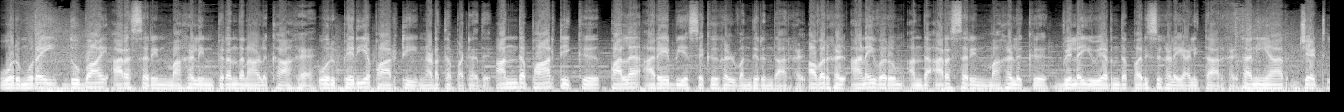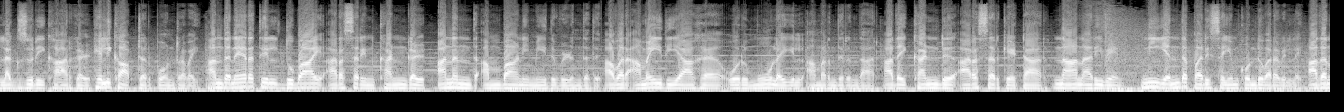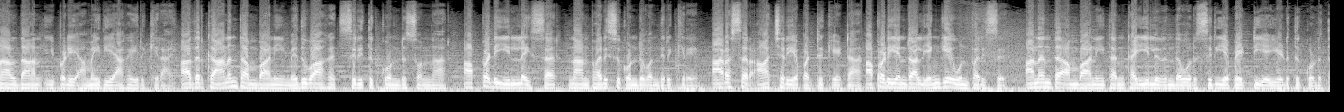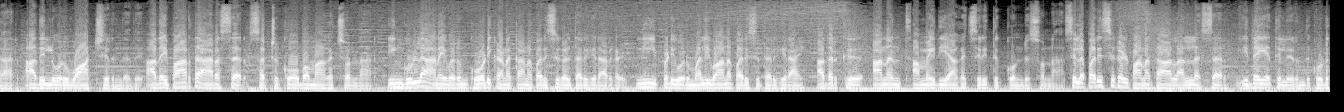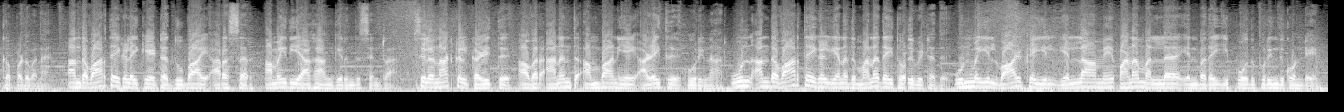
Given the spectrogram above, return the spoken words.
ஒரு முறை துபாய் அரசரின் மகளின் பிறந்த நாளுக்காக ஒரு பெரிய பார்ட்டி நடத்தப்பட்டது. அந்த பார்ட்டிக்கு பல அரேபிய செக்குகள் வந்திருந்தார்கள். அவர்கள் அனைவரும் அந்த அரசரின் மகளுக்கு விலையுயர்ந்த பரிசுகளை அளித்தார்கள். தனியார் ஜெட் லக்ஸுரி கார்கள் ஹெலிகாப்டர் போன்றவை. அந்த நேரத்தில் துபாய் அரசரின் கண்கள் அனந்த் அம்பானி மீது விழுந்தது. அவர் அமைதியாக ஒரு மூலையில் அமர்ந்திருந்தார். அதை கண்டு அரசர் கேட்டார் நான் அறிவேன் நீ எந்த பரிசையும் கொண்டு வரவில்லை. அதனால்தான் இப்படி அமைதியாக இருக்கிறாய். அதற்கு அனந்த் அம்பானி மெதுவாக சிரித்துக் கொண்டு சொன்னார். அப்படி இல்லை சார். நான் பரிசு கொண்டு வந்திருக்கிறேன். அரசர் ஆச்சரியப்பட்டு கேட்டார். அப்படி என்றால் எங்கே உன் பரிசு? அனந்த அம்பானி தன் கையில் இருந்த ஒரு சிறிய பெட்டியை எடுத்துக் கொடுத்தார். அதில் ஒரு வாட்ச் இருந்தது. அதை பார்த்த அரசர் சற்று கோபமாக சொன்னார். இங்குள்ள அனைவரும் கோடிக்கணக்கான பரிசுகள் தருகிறார்கள். நீ இப்படி ஒரு மலிவான பரிசு தருகிறாய். அதற்கு அனந்த் அமைதியாக சிரித்துக் கொண்டு சொன்னார். சில பரிசுகள் பணத்தால் அல்ல சார். இதயத்தில் இருந்து கொடுக்கப்படுவன. அந்த வார்த்தைகளை கேட்ட துபாய் அரசர் அமைதியாக அங்கிருந்து சென்றார். சில நாட்கள் கழித்து அவர் அனந்த் அம்பானியை அழைத்து கூறினார். உன் அந்த வார்த்தைகள் எனது மனதை தொடுவிட்டது. உண்மையில் வாழ்க்கையில் எல்லாமே பணம் அல்ல என்பதை இப்போது புரிந்து கொண்டேன்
